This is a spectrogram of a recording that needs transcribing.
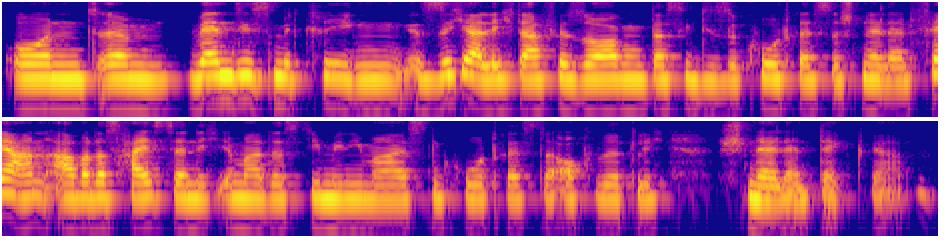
Und ähm, wenn sie es mitkriegen, sicherlich dafür sorgen, dass sie diese Kotreste schnell entfernen. Aber das heißt ja nicht immer, dass die minimalsten Kotreste auch wirklich schnell entdeckt werden.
